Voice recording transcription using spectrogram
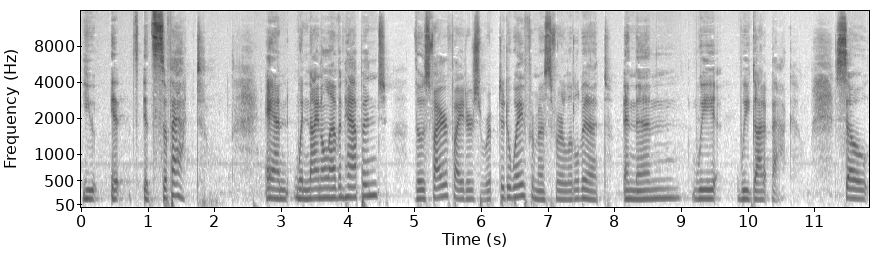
You, it, it's a fact. And when 9 11 happened, those firefighters ripped it away from us for a little bit, and then we, we got it back. So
